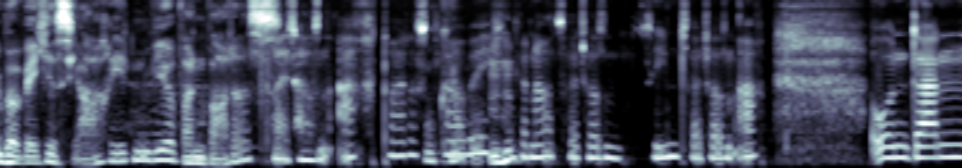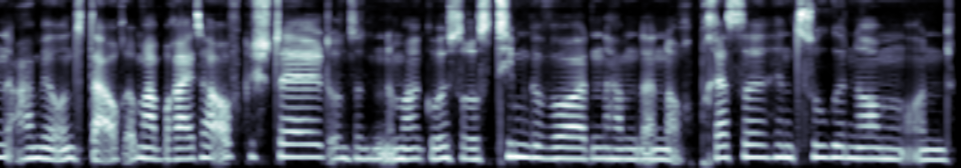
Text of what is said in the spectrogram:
über welches Jahr reden wir? Wann war das? 2008 war das, glaube ich, genau, 2007, 2008. Und dann haben wir uns da auch immer breiter aufgestellt und sind ein immer größeres Team geworden, haben dann auch Presse hinzugenommen und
